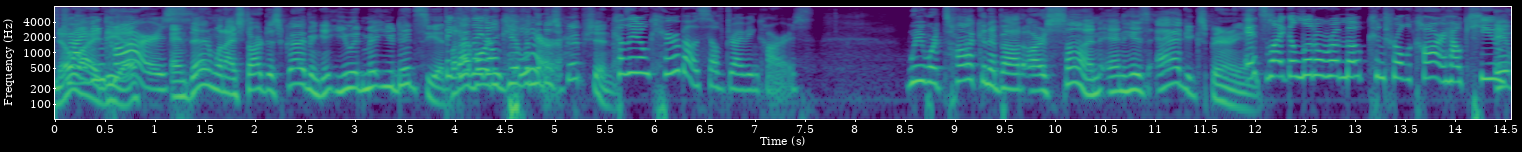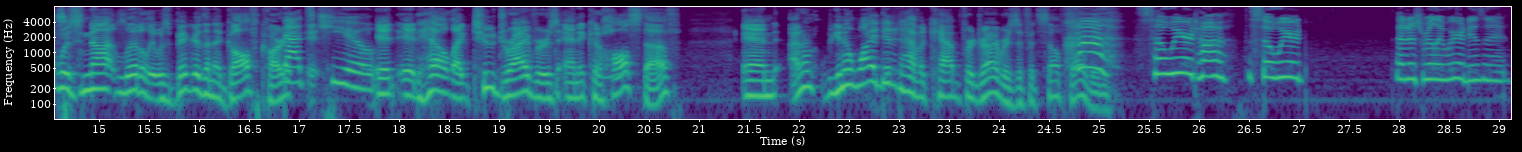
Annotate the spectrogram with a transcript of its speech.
self-driving idea. cars. And then when I start describing it, you admit you did see it, because but I've I already given care. the description. Because I don't care about self-driving cars. We were talking about our son and his ag experience. It's like a little remote control car. How cute! It was not little. It was bigger than a golf cart. That's it, cute. It it held like two drivers and it could haul stuff. And I don't, you know, why did it have a cab for drivers if it's self driving? so weird, huh? That's so weird. That is really weird, isn't it?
